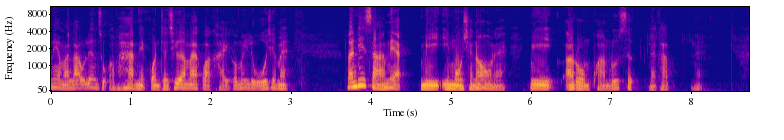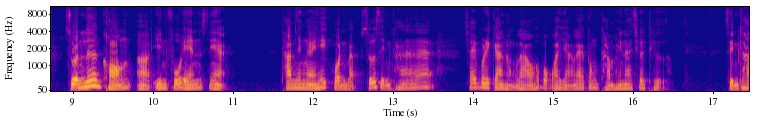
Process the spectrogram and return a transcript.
เนี่ยมาเล่าเรื่องสุขภาพเนี่ยคนจะเชื่อมากกว่าใครก็ไม่รู้ใช่ไหมอันที่3เนี่ยมี emotional นะมีอารมณ์ความรู้สึกนะครับนะส่วนเรื่องของ influence เนี่ยทำยังไงให้คนแบบซื้อสินค้า ใช้บริการของเราเขาบอกว่าอย่างแรกต้องทำให้น่าเชื่อถือ สินค้า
